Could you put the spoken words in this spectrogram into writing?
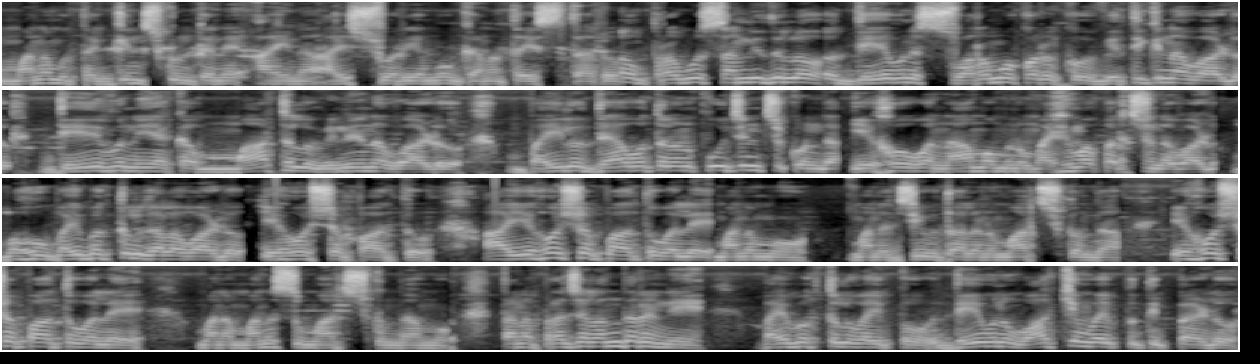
మనము తగ్గించుకుంటేనే ఆయన ఐశ్వర్యము ఘనత ఇస్తారు. ప్రభు సన్నిధిలో దేవుని స్వరము కొరకు వెతికిన వాడు దేవుని యొక్క మాటలు వినిన వాడు బయలు దేవతలను పూజించకుండా యహోవ నామమును మహిమపరిచిన వాడు బహు భయభక్తులు గలవాడు యహోషపాతు. ఆ యహోషపాతు వలె మనము మన జీవితాలను మార్చుకుందాం. యహోషపాతు వలె మన మనసు మార్చుకుందాము. తన ప్రజలందరినీ భయభక్తుల వైపు దేవుని వాక్యం వైపు తిప్పాడు.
